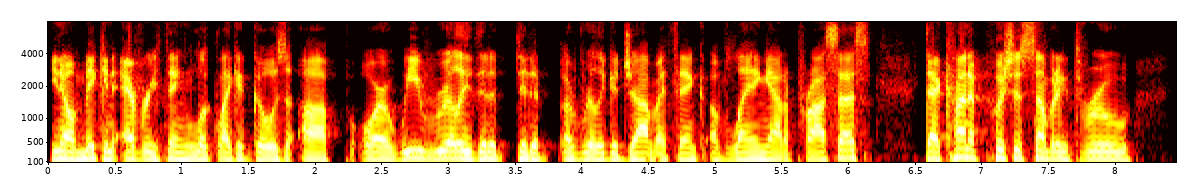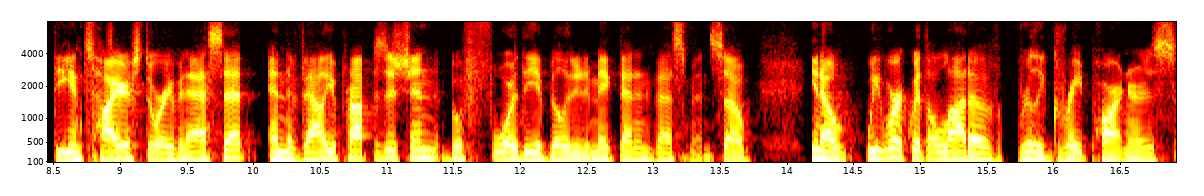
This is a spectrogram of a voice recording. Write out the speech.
you know making everything look like it goes up or we really did a, did a, a really good job i think of laying out a process that kind of pushes somebody through the entire story of an asset and the value proposition before the ability to make that investment. So, you know, we work with a lot of really great partners,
